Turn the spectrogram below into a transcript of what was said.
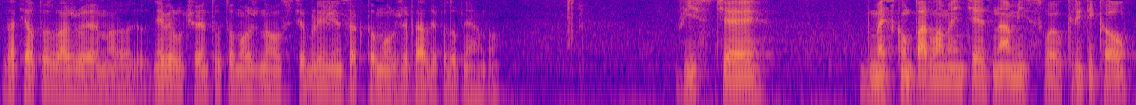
zatiaľ to zvažujem. E, nevylučujem túto možnosť. Blížim sa k tomu, že pravdepodobne áno. Vy ste v mestskom parlamente známy svojou kritikou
